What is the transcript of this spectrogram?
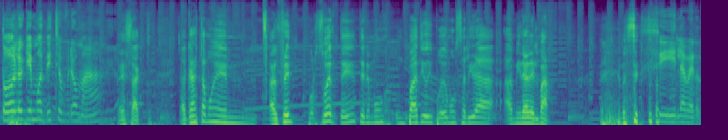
Todo lo que hemos dicho es broma. ¿eh? Exacto. Acá estamos en al frente, por suerte, tenemos un patio y podemos salir a, a mirar el mar. ¿No es cierto? Sí, la verdad.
